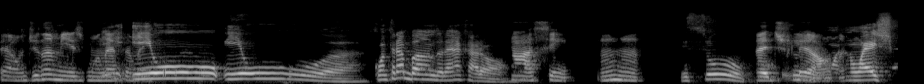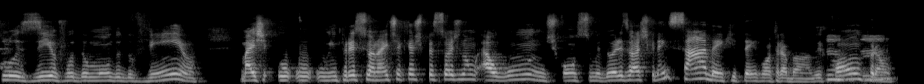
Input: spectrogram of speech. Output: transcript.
É um dinamismo, né? E, também. E, o, e o contrabando, né, Carol? Ah, sim. Uhum. Isso é desleal, não, né? não, é exclusivo do mundo do vinho, mas o, o, o, impressionante é que as pessoas não, alguns consumidores, eu acho que nem sabem que tem contrabando e uhum. compram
